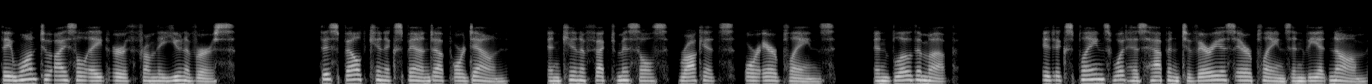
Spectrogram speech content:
They want to isolate Earth from the universe. This belt can expand up or down, and can affect missiles, rockets, or airplanes, and blow them up. It explains what has happened to various airplanes in Vietnam,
